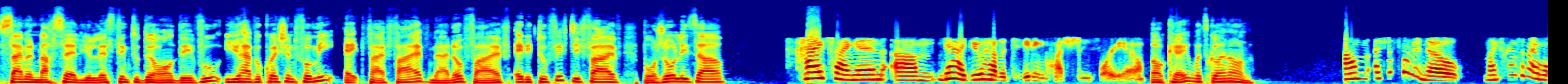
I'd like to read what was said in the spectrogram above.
Simon Marcel, you're listening to The Rendezvous. You have a question for me? 855 905 8255. Bonjour, Lisa. Hi, Simon. Um, yeah, I do have a dating question for you. Okay, what's going on? Um, I just want to know, my friends and I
